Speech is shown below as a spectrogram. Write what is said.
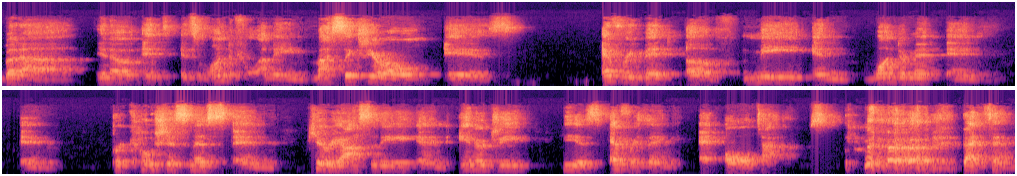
But uh, you know, it's it's wonderful. I mean, my six year old is every bit of me in wonderment and and precociousness and curiosity and energy. He is everything at all times. That's him.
